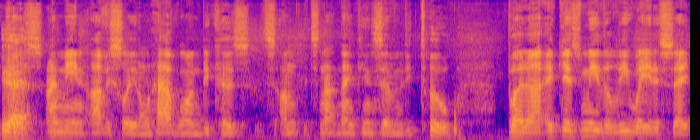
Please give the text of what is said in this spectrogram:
because I mean, obviously, I don't have one because it's um, it's not 1972. But uh, it gives me the leeway to say,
